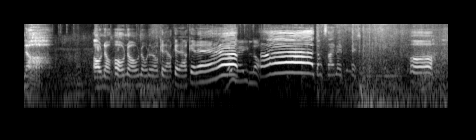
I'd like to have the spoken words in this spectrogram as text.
No! Oh no! Oh no! No! No! no. Get out! Get out! Get out! Ah! Don't slide me, please! Oh!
